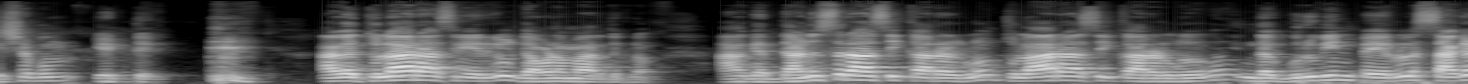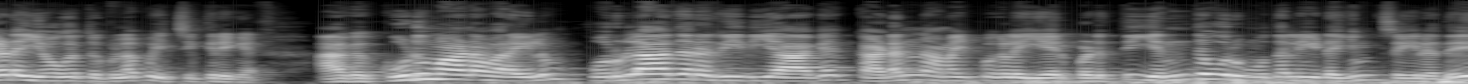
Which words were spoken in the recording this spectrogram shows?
ரிஷபம் எட்டு. ஆக துளாராசினியர்கள் கவனமாக இருந்துக்கணும். ஆக தனுசு ராசிக்காரர்களும் துளாராசிக்காரர்களும் இந்த குருவின் பெயருள்ள சகட யோகத்துக்குள்ளே போய் சிக்கிறீங்க. ஆக கூடுமான வரையிலும் பொருளாதார ரீதியாக கடன் அமைப்புகளை ஏற்படுத்தி எந்த ஒரு முதலீடையும் செய்கிறது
